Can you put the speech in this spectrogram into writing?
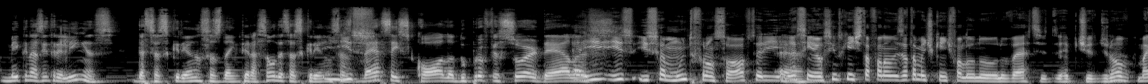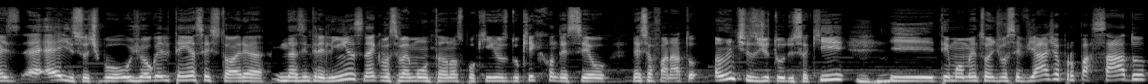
meio que nas entrelinhas dessas crianças, da interação dessas crianças, Isso. dessa escola, do professor delas. É, isso, isso é muito From Software e, É. e, assim, eu sinto que a gente tá falando exatamente o que a gente falou no, no Vértice, repetido de novo, mas é, é isso, tipo, o jogo ele tem essa história nas entrelinhas, né, que você vai montando aos pouquinhos do que, que aconteceu nesse orfanato antes de tudo isso aqui, Uhum. e tem momentos onde você viaja pro passado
